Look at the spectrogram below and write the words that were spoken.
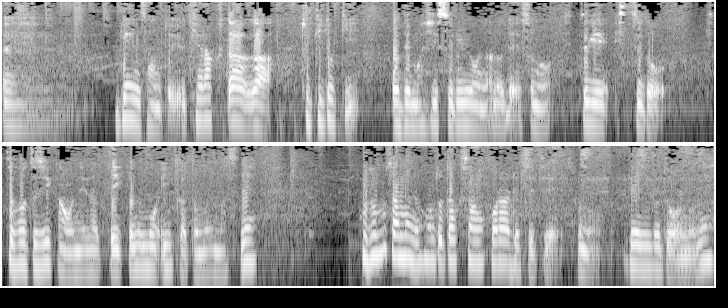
えー、玄さんというキャラクターが時々お出ましするようなので、その出現、出動、出没時間を狙っていくのもいいかと思いますね。子供さんもね、ほんとたくさん来られてて、その、弁武道のね、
